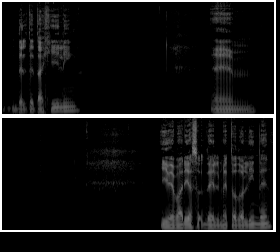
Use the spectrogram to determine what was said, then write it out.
del Theta Healing, em, y de varias del método Linden,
